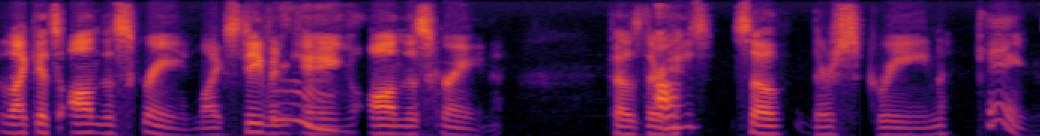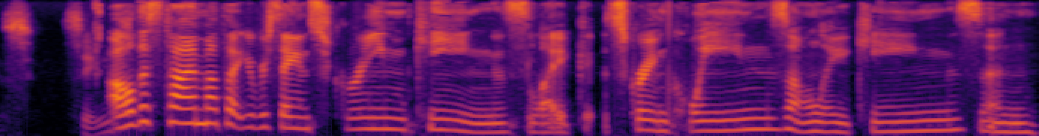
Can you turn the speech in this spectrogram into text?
like it's on the screen, like Stephen Oh. King on the screen, because they're Oh. so they're Screen Kings. See, All this time, I thought you were saying Scream Kings, like Scream Queens, only kings, and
